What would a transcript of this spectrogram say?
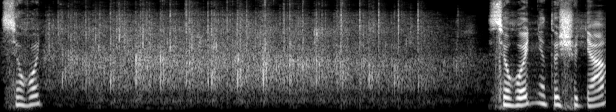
Сьогодні. Сьогодні та щодня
